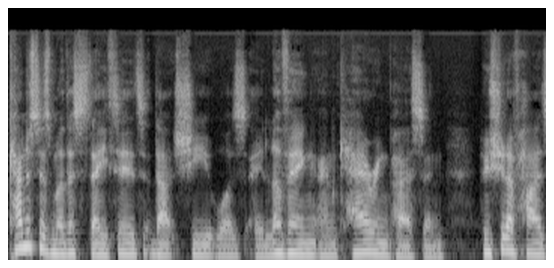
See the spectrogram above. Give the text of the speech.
Candice's mother stated that she was a loving and caring person who should have had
